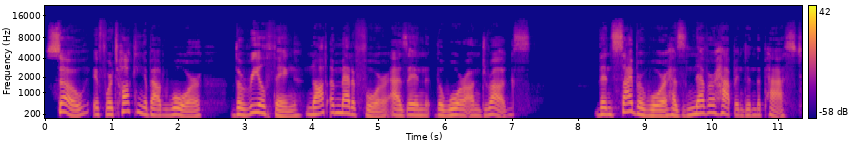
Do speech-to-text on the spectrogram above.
So, if we're talking about war, the real thing, not a metaphor as in the war on drugs, then cyber war has never happened in the past,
